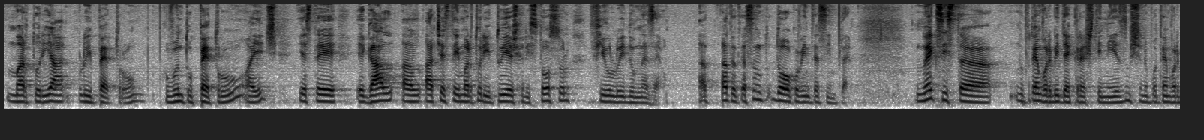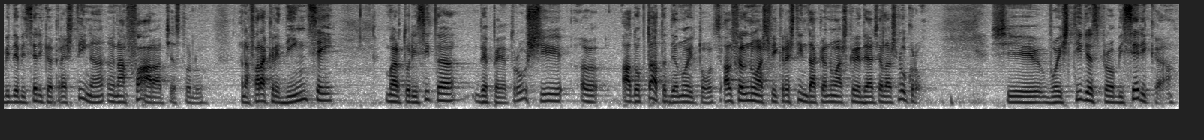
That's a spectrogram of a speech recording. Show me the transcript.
mărturia lui Petru, cuvântul Petru aici, este egal al acestei mărturii. Tu ești Hristosul, Fiul lui Dumnezeu. Atât. Sunt două cuvinte simple. Nu există, nu putem vorbi de creștinism și nu putem vorbi de biserică creștină în afara acestor, în afara credinței mărturisită de Petru și uh, adoptată de noi toți, altfel nu aș fi creștin dacă nu aș crede același lucru. Și voi ști despre o biserică,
